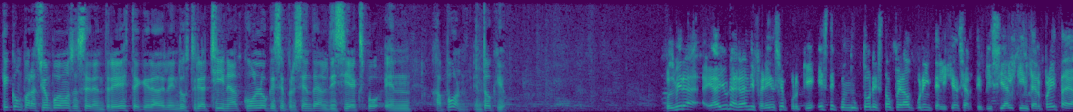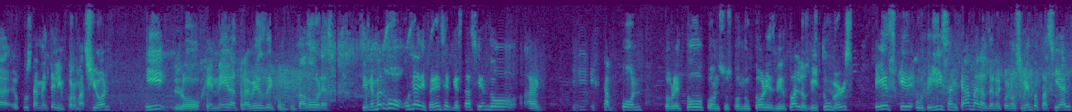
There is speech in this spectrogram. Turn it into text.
¿Qué comparación podemos hacer entre este que era de la industria china con lo que se presenta en el DC Expo en Japón, en Tokio? Pues mira, hay una gran diferencia porque este conductor está operado por una inteligencia artificial que interpreta justamente la información y lo genera a través de computadoras. Sin embargo, una diferencia que está haciendo Japón, sobre todo con sus conductores virtuales, los VTubers, es que utilizan cámaras de reconocimiento facial.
